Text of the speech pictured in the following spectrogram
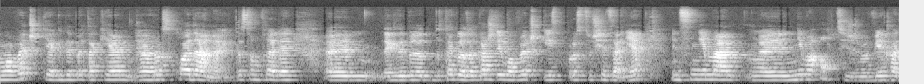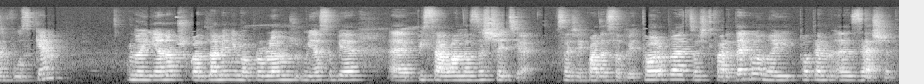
ławeczki, jak gdyby takie e, rozkładane i to są wtedy, jak gdyby do, do tego, do każdej ławeczki jest po prostu siedzenie, więc nie ma, y, nie ma opcji, żeby wjechać wózkiem. No i ja na przykład, dla mnie nie ma problemu, żebym ja sobie e, pisała na zeszycie. W sensie kładę sobie torbę, coś twardego, no i potem e, zeszyt.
